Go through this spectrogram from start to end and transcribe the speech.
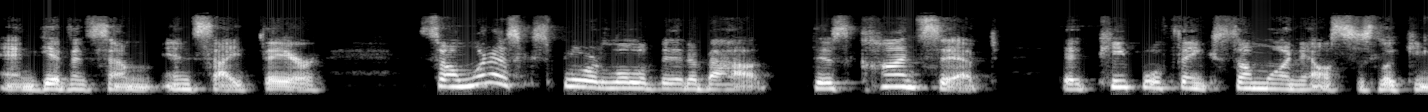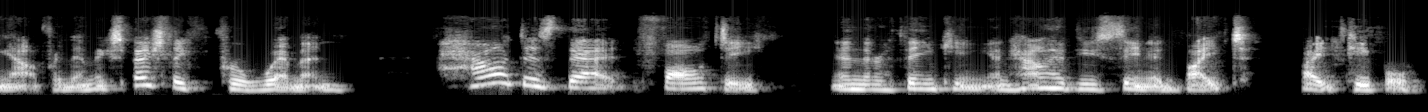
and given some insight there. So, I want to explore a little bit about this concept that people think someone else is looking out for them, especially for women. How does that faulty in their thinking, and how have you seen it bite bite people?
